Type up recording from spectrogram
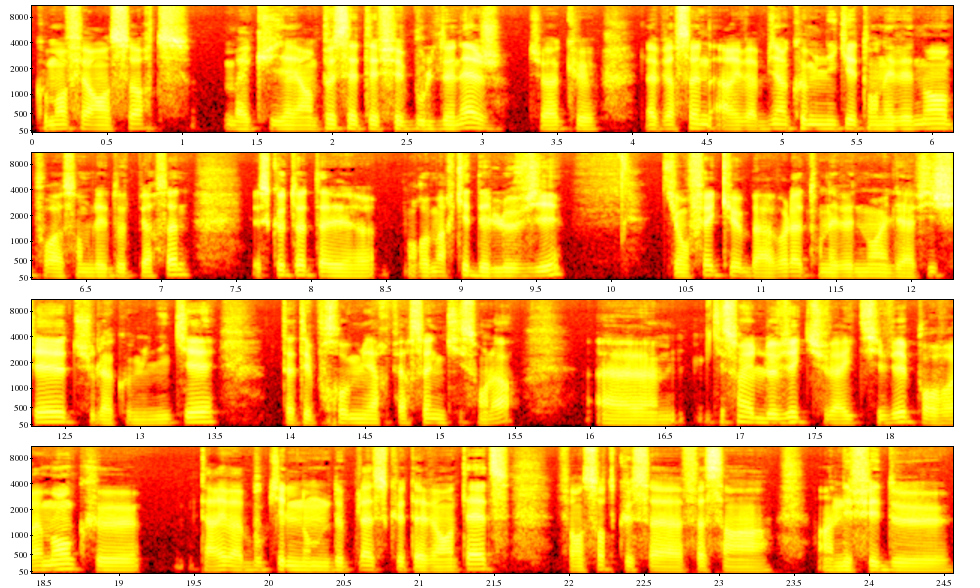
comment faire en sorte bah, qu'il y ait un peu cet effet boule de neige, tu vois, que la personne arrive à bien communiquer ton événement pour rassembler d'autres personnes. Est-ce que toi, tu as remarqué des leviers qui ont fait que bah voilà ton événement il est affiché, tu l'as communiqué, tu as tes premières personnes qui sont là. Euh, quels sont les leviers que tu vas activer pour vraiment que tu arrives à booker le nombre de places que tu avais en tête, faire en sorte que ça fasse un, un effet de,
